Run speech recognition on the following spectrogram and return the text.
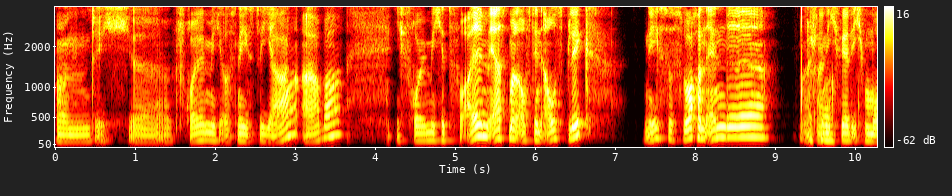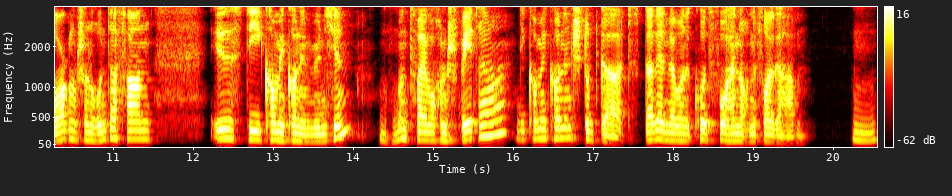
Und ich äh, freue mich aufs nächste Jahr, aber ich freue mich jetzt vor allem erstmal auf den Ausblick. Nächstes Wochenende, wahrscheinlich werde ich morgen schon runterfahren, ist die Comic-Con in München. Mhm. Und zwei Wochen später die Comic-Con in Stuttgart. Da werden wir mal kurz vorher noch eine Folge haben. Mhm.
